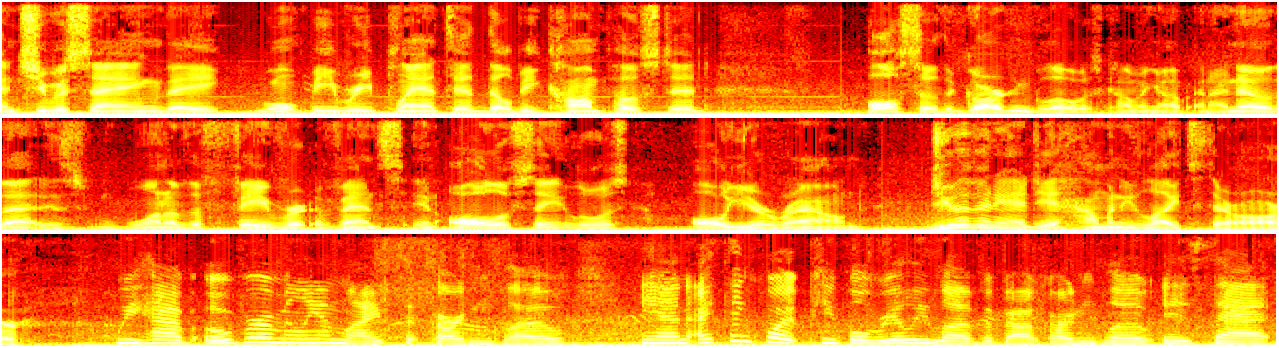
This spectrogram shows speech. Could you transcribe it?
And she was saying they won't be replanted, they'll be composted. Also, the Garden Glow is coming up, and I know that is one of the favorite events in all of St. Louis all year round. Do you have any idea how many lights there are? We have over a million lights at Garden Glow, and I think what people really love about Garden Glow is that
